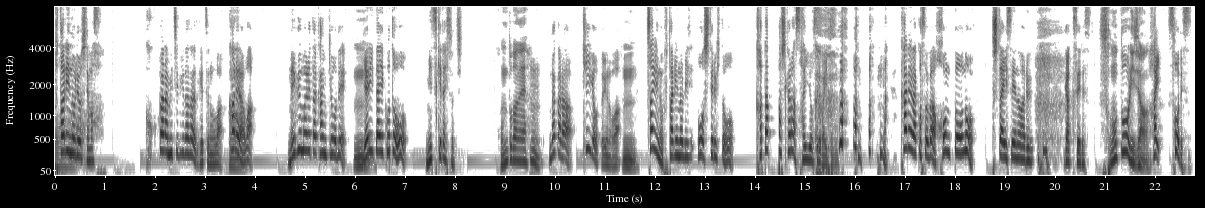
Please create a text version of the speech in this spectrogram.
二人乗りをしてます。ここから導き出された結論は、彼らは、恵まれた環境で、うんやりたいことを見つけた人たち。本当だねう。ん。だから、企業というのは、うん。チャリの二人乗りをしてる人を、片っ端から採用すればいいと思う。彼らこそが本当の主体性のある学生です。その通りじゃん。はい、そうです。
